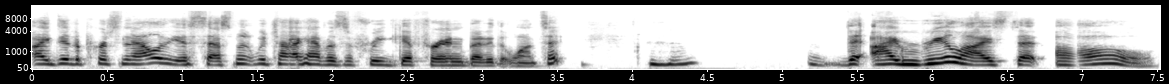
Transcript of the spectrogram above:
I did a personality assessment, which I have as a free gift for anybody that wants it. Mm-hmm that I realized that, oh,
